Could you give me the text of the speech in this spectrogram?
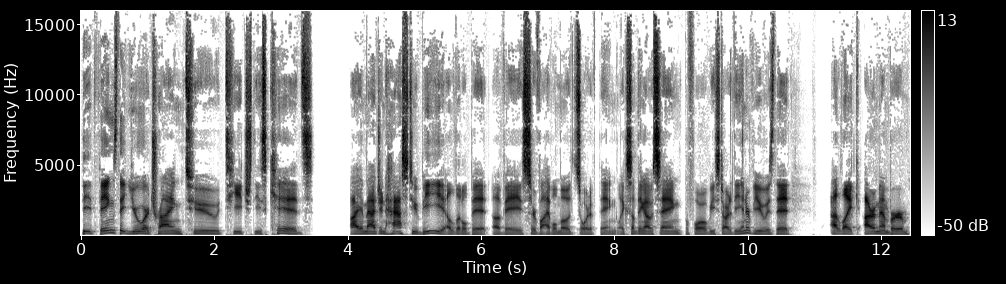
the things that you are trying to teach these kids, I imagine has to be a little bit of a survival mode sort of thing. Like something I was saying before we started the interview is that I like I remember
